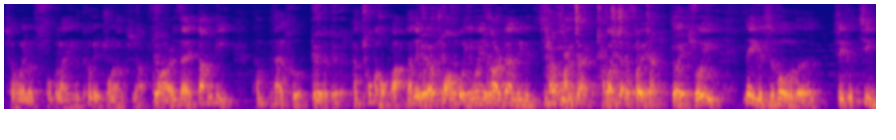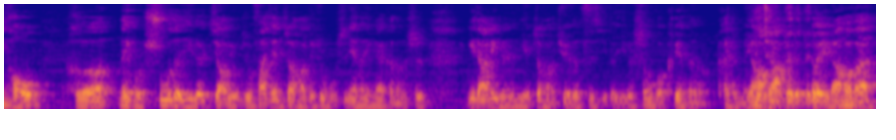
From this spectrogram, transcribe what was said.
成为了苏格兰一个特别重要的市场，反而在当地他们不太喝。对的，对的。他出口了，他那会儿要创汇，因为二战这个经济他还债他还债，还债对对，所以那个时候的这个镜头和那本书的一个教育，我就发现正好就是五十年代，应该可能是意大利人也正好觉得自己的一个生活变得开始美好了对，对对对，然后呢，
